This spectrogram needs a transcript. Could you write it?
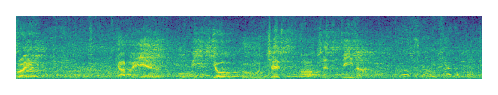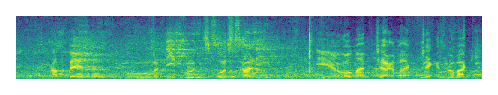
straight, Gabriel Ovidio Kuruchet, Argentina. Rappel pour Dean Woods, Australie et Roman Cermak, Tchécoslovaquie.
